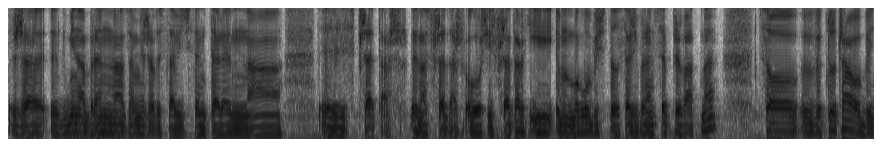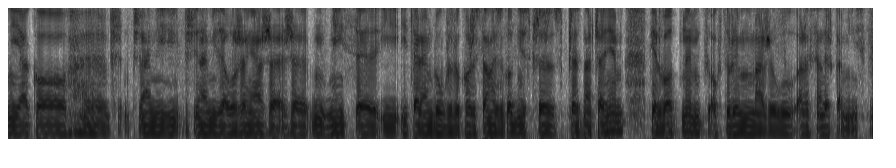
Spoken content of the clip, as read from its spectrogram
że gmina Brenna zamierza wystawić ten teren na y, sprzedaż, na sprzedaż, ogłosić przetarg i mogłoby się to dostać w ręce prywatne, co wykluczałoby niejako e, przy, przynajmniej, przynajmniej założenia, że, że miejsce i, i teren byłby wykorzystany zgodnie z, prze, z przeznaczeniem pierwotnym, o którym marzył Aleksander Kamiński.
